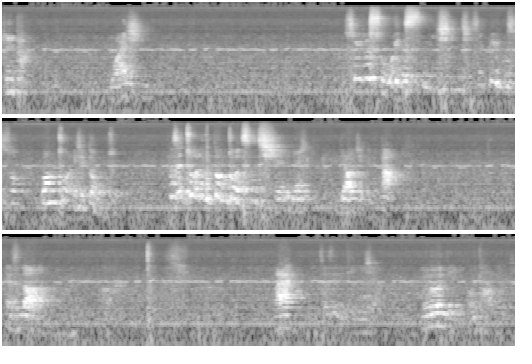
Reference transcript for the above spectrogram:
踢他，我爱心。所以说，所谓的四一心，其实并不是说光做那些动作，他是做那个动作之前，你要了解得到，要知道了。来，在这里停一下，有没有问题？我们讨论一下，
